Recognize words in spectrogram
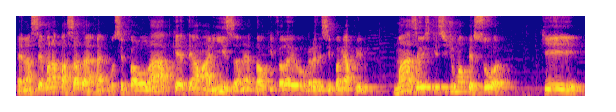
É, na semana passada você falou lá, porque tem a Marisa, né, tal, que falou, eu agradeci para minha prima. Mas eu esqueci de uma pessoa que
